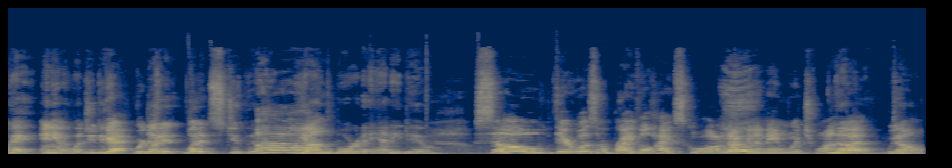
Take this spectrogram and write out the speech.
okay. Anyway, what'd you do? Yeah, we're what just- did what did stupid Uh, young bored Annie do? So there was a rival high school. I'm not gonna name which one, No, but we don't.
